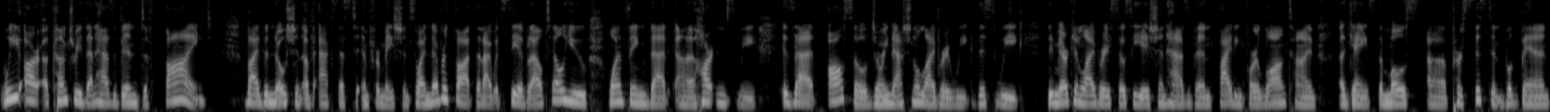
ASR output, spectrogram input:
we are a country that has been defined by the notion of access to information. So I never thought that I would see it. But I'll tell you one thing that uh, heartens me is that also during National Library Week this week, the American Library Association has been fighting for a long time against the most uh, persistent book ban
